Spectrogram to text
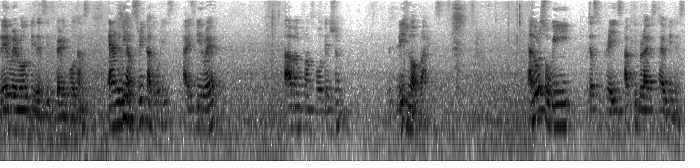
railway road business is very important. And we have three categories, high-speed rail, urban transportation, regional lines. And also we just place active lifestyle business,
